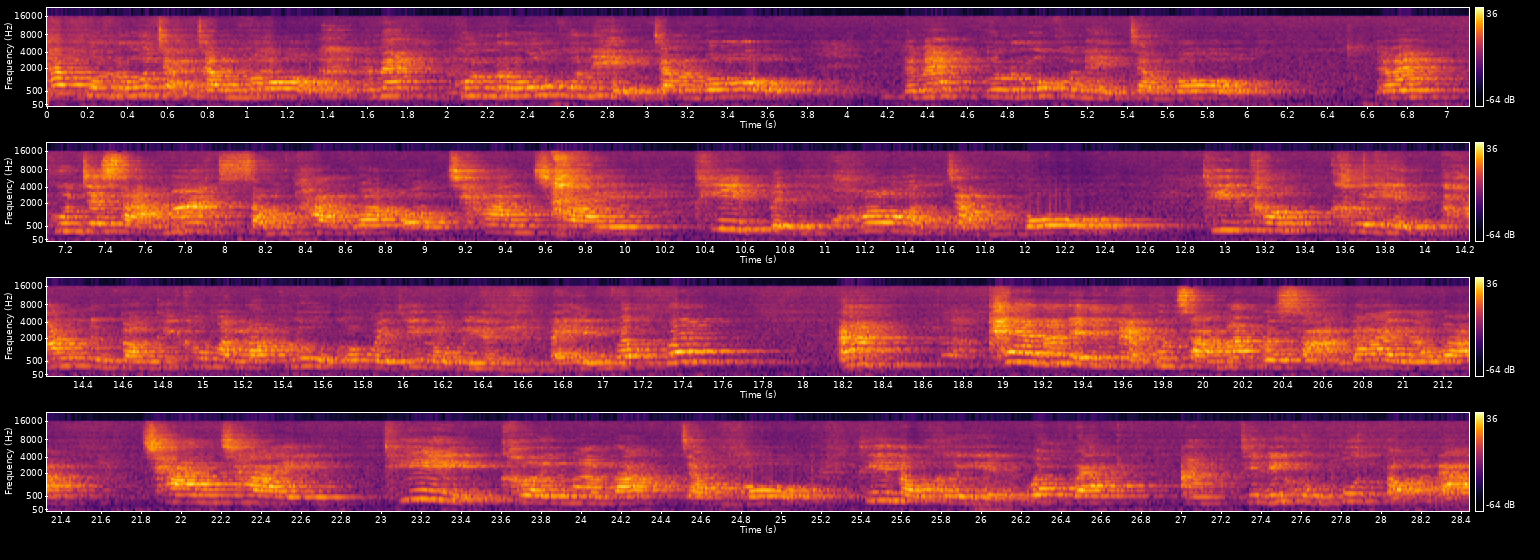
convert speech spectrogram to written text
ถ้าคุณรู้จักจัมโบ้ใช่ไหมคุณรู้คุณเห็นจัมโบ้ใช่ไหมคุณรู้คุณเห็นจัมโบ้ ช่ไหมคุณจะสามารถสัมผัสว่าอ๋อชาญชัยที่เป็นพ่อจัมโบ้ที่เขาเคยเห็นครั้งหนึ่งตอนที่เขามารับลูกเขาไปที่โรงเรียน แต่เห็นแวบๆอะแค่นั้นเองเนี่ยคุณสามารถประสานได้แล้วว่าชาญชัยที่เคยมารับจัมโบ้ที่เราเคยเห็นแวบๆอันทีนี้คุณพูดต่อได้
